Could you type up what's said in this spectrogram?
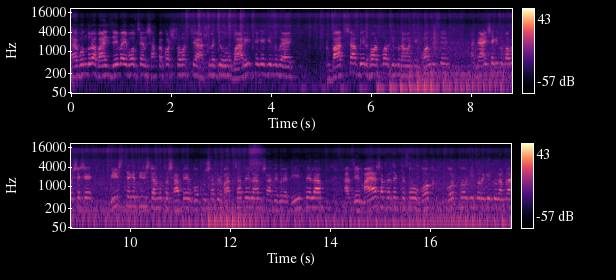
হ্যাঁ বন্ধুরা ভাই যে ভাই বলছেন সাপটা কষ্ট হচ্ছে আসলে কি ও বাড়ি থেকে কিন্তু বাদশা বের হওয়ার পর কিন্তু আমাকে কল দিছে। আমি আইসা কিন্তু অবশেষে বিশ থেকে তিরিশটার মতো সাপের বকরু সাপের বাচ্চা পেলাম সাথে করে ডিম পেলাম। আর যে মায়া সাপটা দেখতেছো গক গর্তর ভিতরে কিন্তু আমরা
